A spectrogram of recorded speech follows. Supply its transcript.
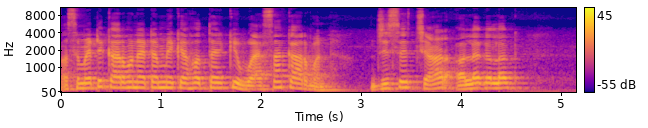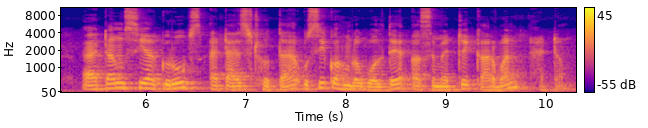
असिमेट्रिक कार्बन एटम में क्या होता है कि वैसा कार्बन जिसे चार अलग अलग एटम्स या ग्रुप्स अटैच्ड होता है, उसी को हम लोग बोलते हैं असमेट्रिक कार्बन एटम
